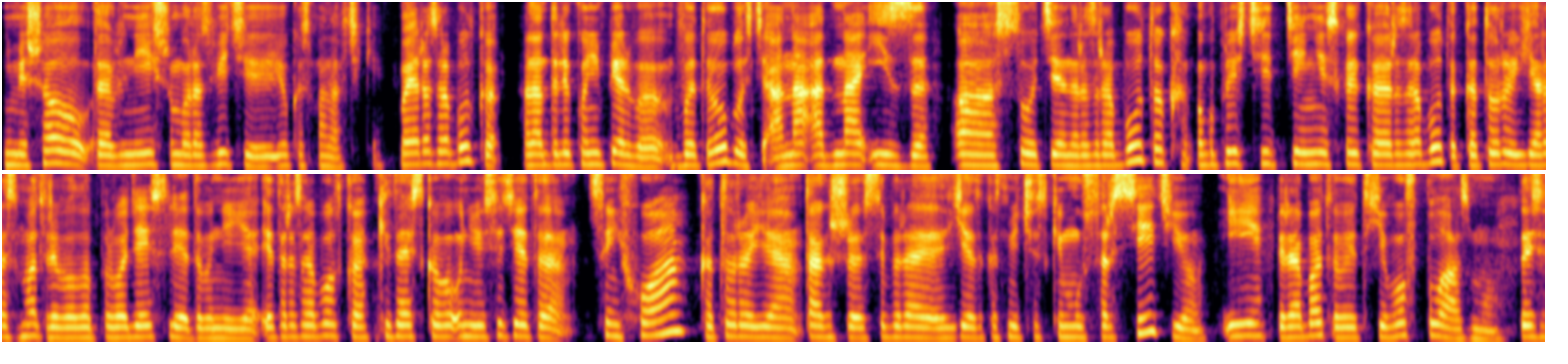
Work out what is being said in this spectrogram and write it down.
не мешал дальнейшему развитию ее космонавтики. Моя разработка, она далеко не первая в этой области, она одна из э, сотен разработок. Могу привести те несколько разработок, которые я рассматривала, проводя исследования. Это разработка китайского университета Циньхуа, которая также собирает космический мусор сетью и перерабатывает его в плазму, то есть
